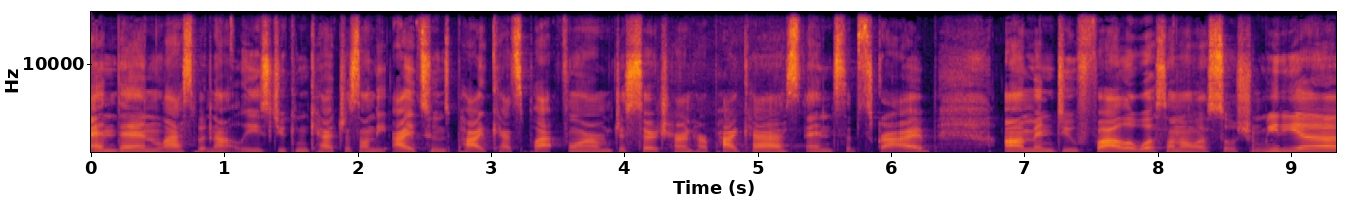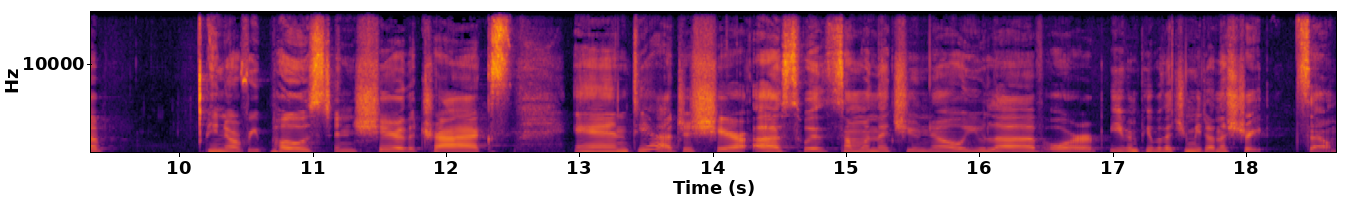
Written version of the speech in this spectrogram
And then last but not least, you can catch us on the iTunes podcast platform. Just search Her and Her Podcast and subscribe. Um, and do follow us on all our social media you know, repost and share the tracks. And yeah, just share us with someone that you know you love or even people that you meet on the street. So,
